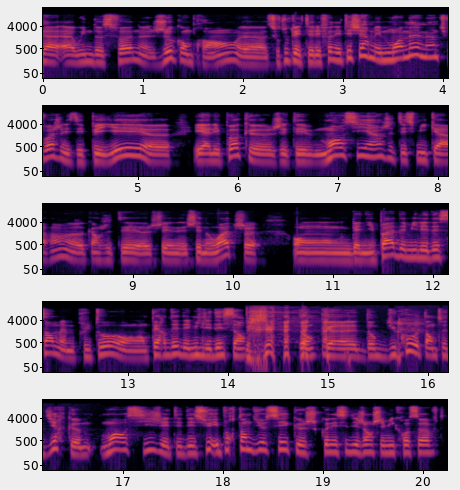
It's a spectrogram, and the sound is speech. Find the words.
à, Windows Phone, je comprends, euh, surtout que les téléphones étaient chers, mais moi-même, hein, tu vois, je les ai payés, euh, et à l'époque, j'étais. Moi aussi, hein, j'étais smicard, hein, quand j'étais euh, chez, chez No Watch, on gagnait pas des milliers des cents, même plutôt on perdait des milliers des cents. donc, euh, donc du coup, autant te dire que moi aussi j'ai été déçu. Et pourtant, Dieu sait que je connaissais des gens chez Microsoft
